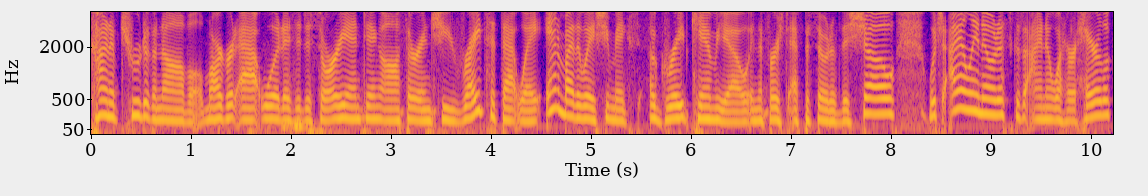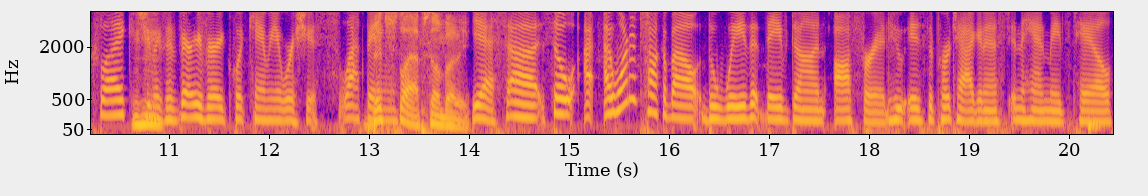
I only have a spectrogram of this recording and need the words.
kind of true to the novel. Margaret Atwood is a disorienting author, and she writes it that way. And by the way, she makes a great cameo in the first episode of the show, which I only noticed because I know what her hair looks like. She Mhm. makes a very, very quick cameo where she is slapping. Bitch slap somebody. Yes. Uh, so I, I want to talk about the way that they've done Offred, who is the protagonist in The Handmaid's Tale.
